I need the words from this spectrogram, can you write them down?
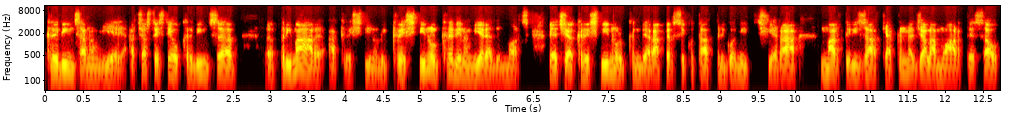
credința în înviere. Aceasta este o credință uh, primară a creștinului. Creștinul crede în învierea din morți. De aceea creștinul, când era persecutat, prigonit și era martirizat, chiar când mergea la moarte sau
